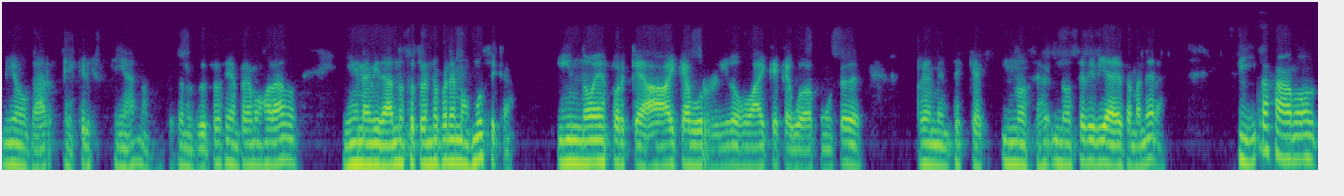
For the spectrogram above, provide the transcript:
Mi hogar es cristiano, entonces nosotros siempre hemos orado y en Navidad nosotros no ponemos música. Y no es porque, ay, qué aburrido o ay, qué, qué huevo con ustedes. Realmente es que no se, no se vivía de esa manera. Sí, pasábamos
